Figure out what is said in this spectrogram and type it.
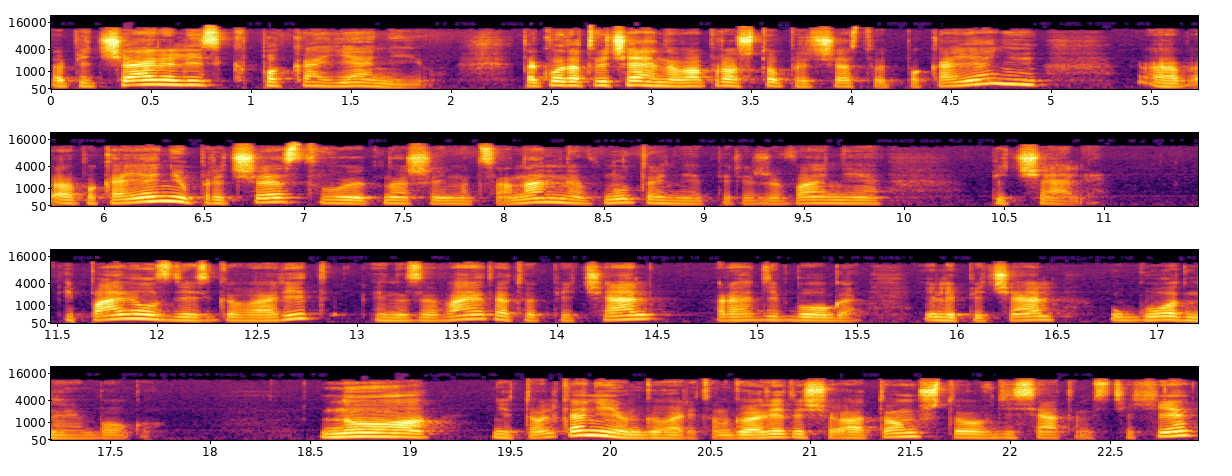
опечалились к покаянию. Так вот, отвечая на вопрос, что предшествует покаянию, а, а покаянию предшествует наше эмоциональное внутреннее переживание – печали. И Павел здесь говорит и называет эту печаль ради Бога или печаль угодная Богу. Но не только о ней он говорит, он говорит еще о том, что в 10 стихе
